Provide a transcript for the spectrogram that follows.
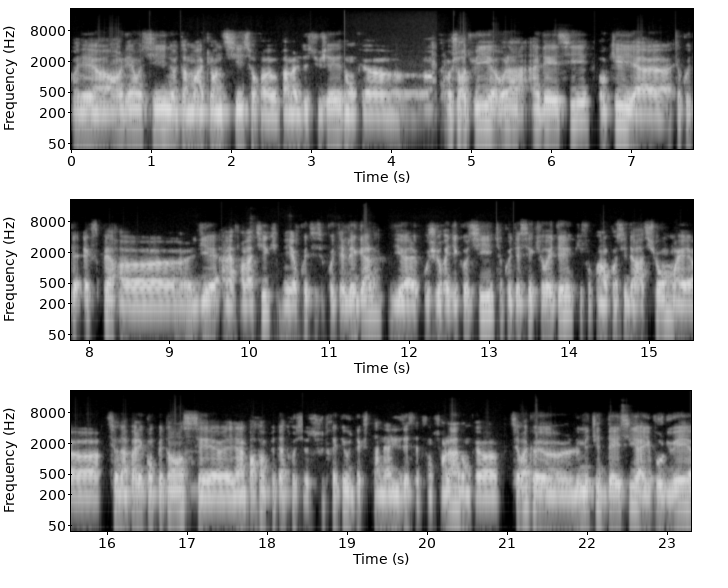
on est en lien aussi, notamment avec l'ANSI sur euh, pas mal de sujets. Donc euh, aujourd'hui, euh, voilà, un DSI, ok, il y a ce côté expert lié à l'informatique, mais il y a côté, ce côté légal lié au juridique aussi, ce côté sécurité qu'il faut prendre en considération. Et euh, si on n'a pas les compétences, c'est euh, important peut-être aussi de sous-traiter ou d'externaliser cette fonction-là. Donc euh, c'est vrai que le métier de DSI a évolué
